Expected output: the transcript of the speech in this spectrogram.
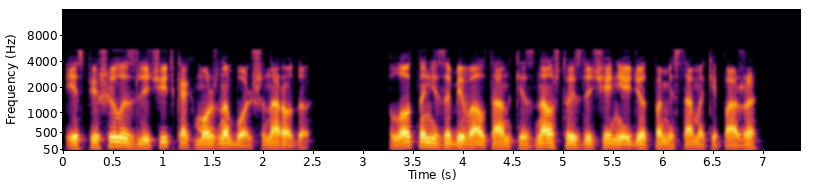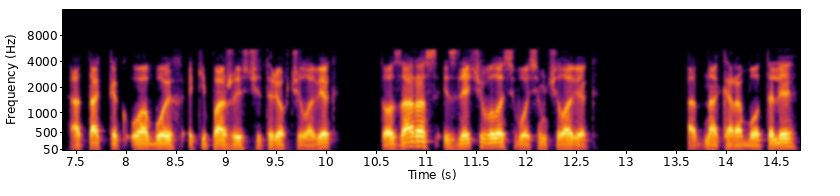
и спешил излечить как можно больше народу. Плотно не забивал танки, знал, что излечение идет по местам экипажа, а так как у обоих экипажей из четырех человек, то зараз излечивалось восемь человек. Однако работали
